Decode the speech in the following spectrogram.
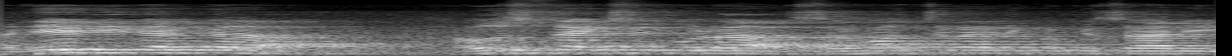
అదేవిధంగా హౌస్ ట్యాక్స్ కూడా సంవత్సరానికి ఒకసారి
